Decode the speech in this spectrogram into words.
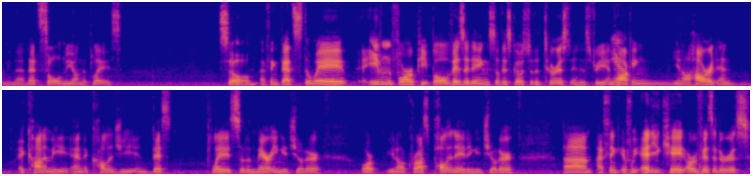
I mean that that sold me on the place so I think that's the way, even for people visiting. So this goes to the tourist industry and talking, you know, Howard and economy and ecology in best place, sort of marrying each other, or you know, cross pollinating each other. Um, I think if we educate our visitors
